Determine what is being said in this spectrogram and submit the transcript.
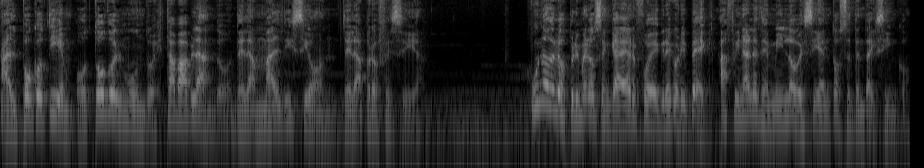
Al poco tiempo todo el mundo estaba hablando de la maldición de la profecía. Uno de los primeros en caer fue Gregory Peck a finales de 1975.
